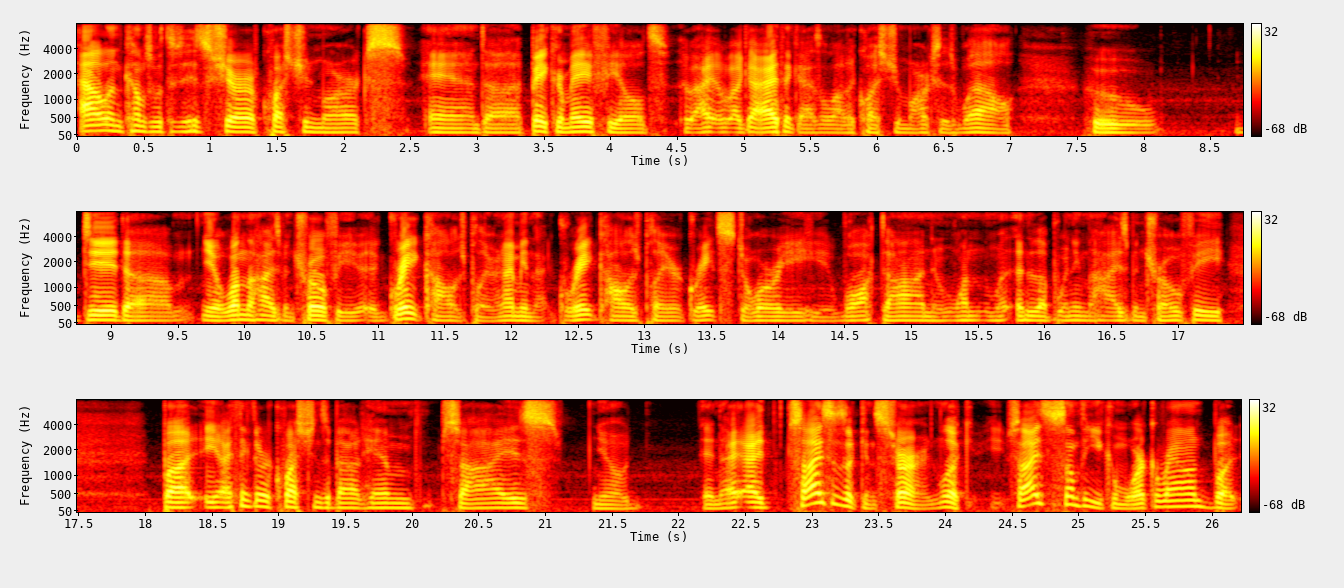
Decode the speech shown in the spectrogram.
Allen comes with his share of question marks, and uh, Baker Mayfield, a guy I think has a lot of question marks as well, who did um, you know won the Heisman Trophy, a great college player, and I mean that great college player, great story. He walked on and won, ended up winning the Heisman Trophy. But you know, I think there are questions about him, size, you know, and I, I size is a concern. Look, size is something you can work around, but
